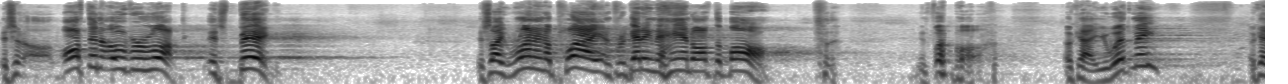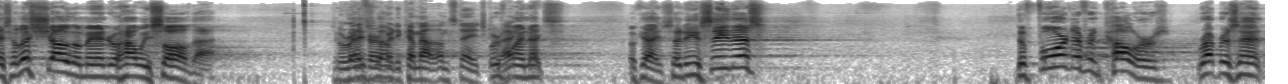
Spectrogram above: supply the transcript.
It's uh, often overlooked. It's big. It's like running a play and forgetting to hand off the ball in football. Okay, you with me? Okay, so let's show them, Andrew, how we solve that. So we're ready for everybody to come out on stage, Where's my next? Okay, so do you see this? The four different colors represent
